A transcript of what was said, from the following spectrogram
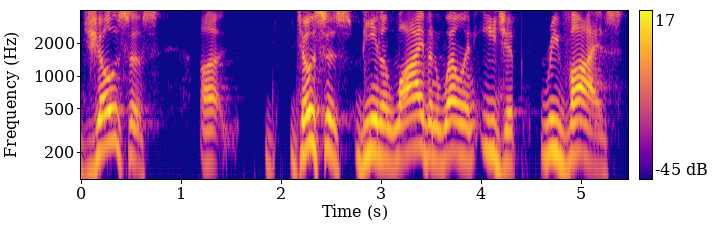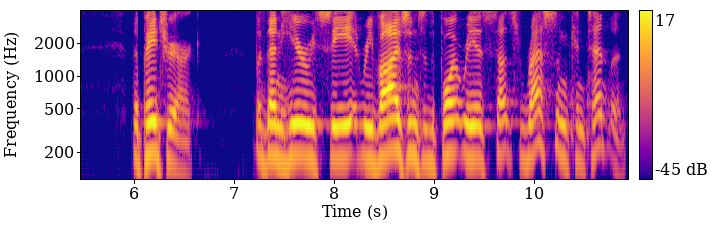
Joseph's, uh, Joseph's being alive and well in Egypt revives the patriarch. But then here we see it revives him to the point where he has such rest and contentment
